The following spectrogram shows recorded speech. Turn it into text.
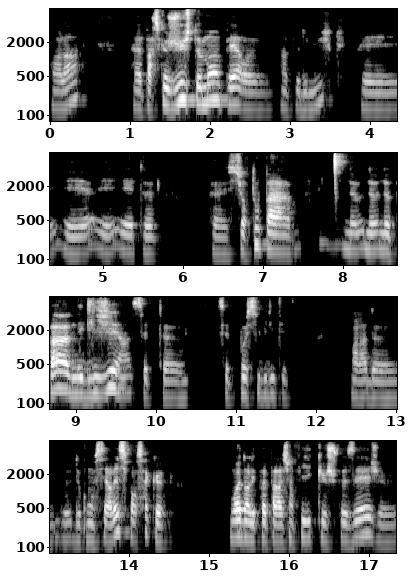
Voilà, euh, parce que justement, on perd un peu de muscle et, et, et être euh, surtout pas ne, pas négliger hein, cette, euh, cette possibilité voilà, de, conserver. C'est pour ça que moi, dans les préparations physiques que je faisais, je,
